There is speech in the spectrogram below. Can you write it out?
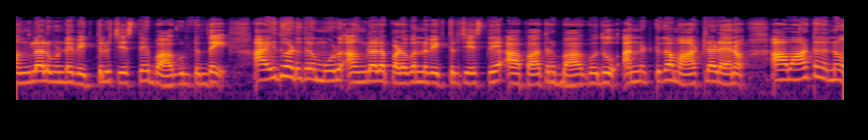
అంగుళాలు ఉండే వ్యక్తులు చేస్తే బాగుంటుంది. ఐదు అడుగుల మూడు అంగుళాల పొడవున్న వ్యక్తులు చేస్తే ఆ పాత్ర బాగోదు అన్నట్టుగా మాట్లాడాను. ఆ మాటలను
